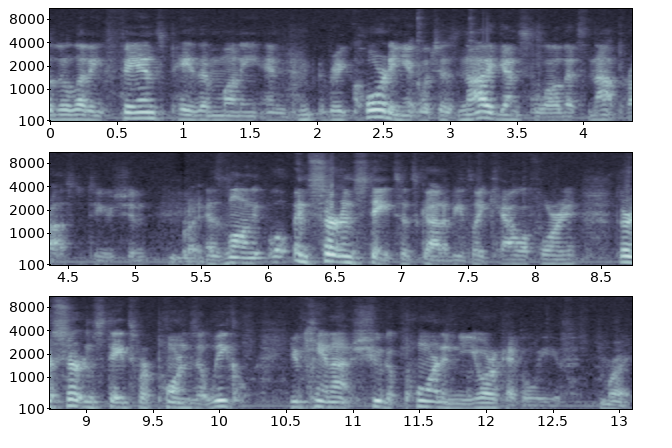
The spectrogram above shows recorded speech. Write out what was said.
So they're letting fans pay them money and recording it, which is not against the law. That's not prostitution. Right. As long as, well, in certain states, it's got to be. It's like California. There are certain states where porn's illegal. You cannot shoot a porn in New York, I believe, Right.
